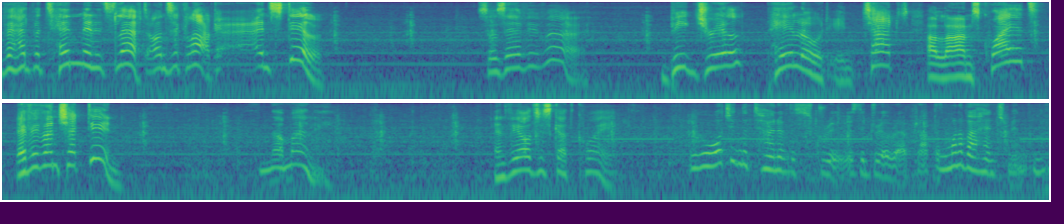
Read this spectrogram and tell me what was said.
They had but 10 minutes left on the clock, and still. So there we were. Big drill, payload intact, alarms quiet, everyone checked in. No money. And we all just got quiet. We were watching the turn of the screw as the drill wrapped up, and one of our henchmen,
